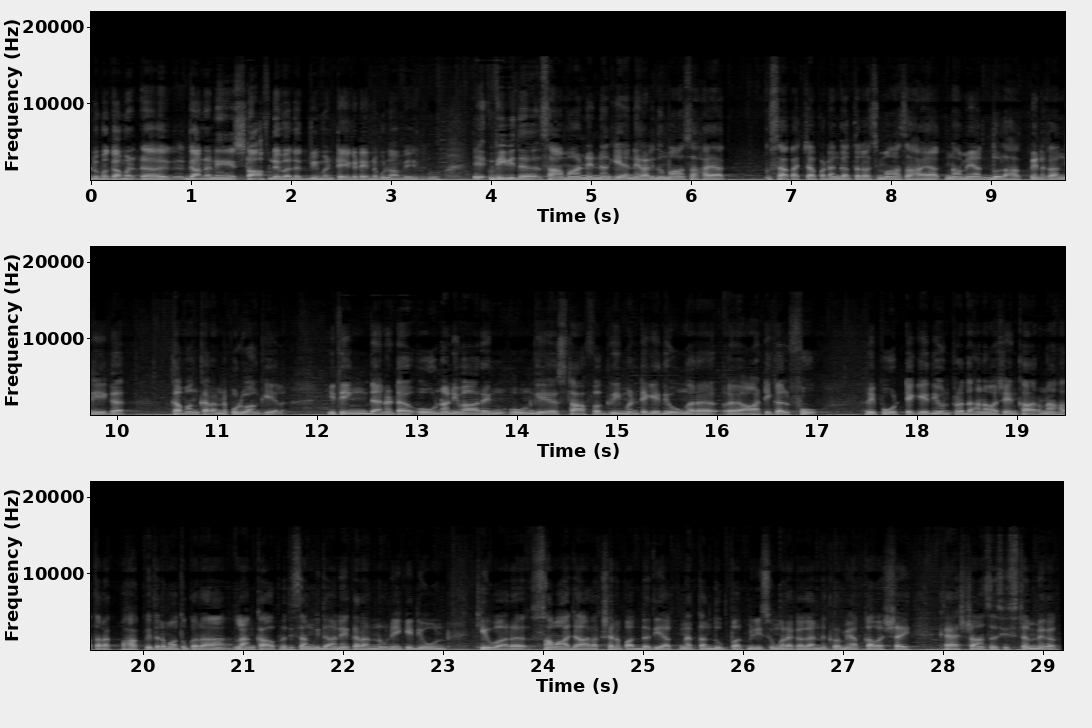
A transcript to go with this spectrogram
අඩුම ගණනේ ස්ටාෆ් ලෙවල ග්‍රීමට ඒකට එන්න පුලාබේ. විවිධ සාමාන්‍යන්න කියන්නේ කලින් මාස හයක් සාකච්ඡා පටන් ගත්තරවසි මාස හයක් නමයක් දොළහක් වෙනකං ඒක ගමන් කරන්න පුළුවන් කියලා. ඉතින් දැනට ඔවුන් අනිවාරෙන් ඔවුන්ගේ ස්ටාෆ ග්‍රීමන්ට් එකේ ද ඔවුන්ගර ආටිකල් ෆෝ රිපෝට් එකේ දියවුන් ප්‍රධාන වශයෙන් කාරණ හතරක් පහක් විතර මතු කර. ලංකාව ප්‍රතිසංවිධානය කරන්න ඕනේ. එක දියවුන් කිව්වර සමාජාරක්ෂණ පද්ධතියක් නැත්තන් දුපත් මිනිසුන් රැගන්න ක්‍රමයක් අවශ්‍යයි. කෑස්ට්‍රාන්ස සිිස්ටම් එක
